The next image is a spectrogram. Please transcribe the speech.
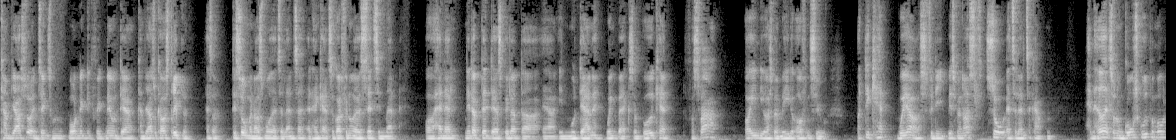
Cambiaso en ting, som Morten ikke fik nævnt, der Cambiasso kan også drible. Altså, det så man også mod Atalanta, at han kan altså godt finde ud af at sætte sin mand Og han er netop den der spiller, der er en moderne wingback, som både kan forsvare og egentlig også være med i det offensive. Og det kan Ware også, fordi hvis man også så Atalanta-kampen, han havde altså nogle gode skud på mål,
